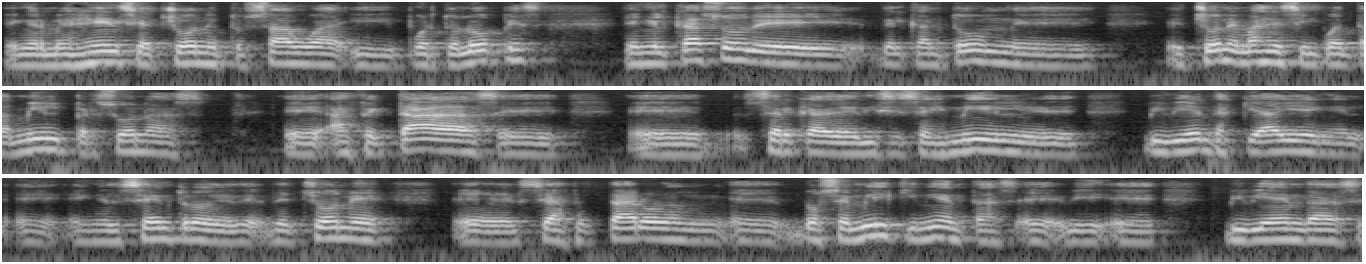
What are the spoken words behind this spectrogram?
en emergencia, Chone, Tosagua y Puerto López. En el caso de, del cantón eh, Chone, más de 50 mil personas eh, afectadas, eh, cerca de 16 mil viviendas que hay en el, en el centro de, de Chone, se afectaron 12.500 viviendas,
